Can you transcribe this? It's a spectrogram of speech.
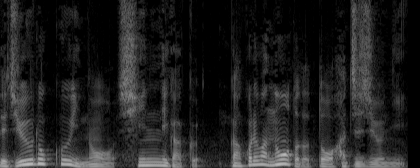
で、16位の心理学が、これはノートだと82。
